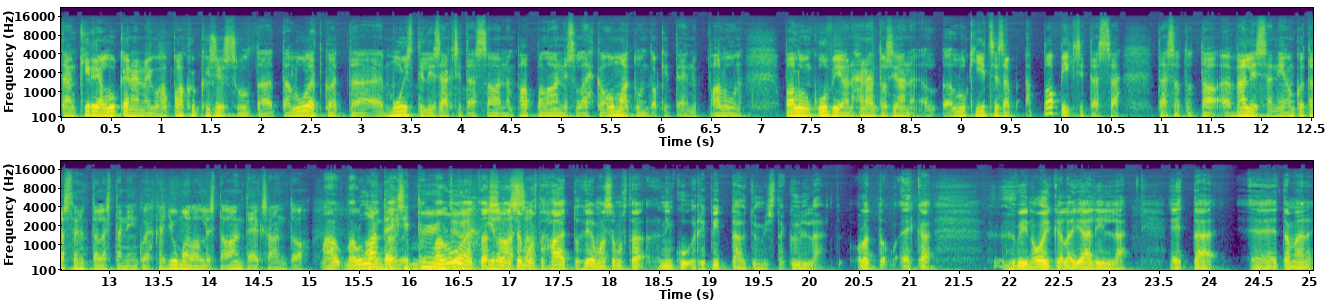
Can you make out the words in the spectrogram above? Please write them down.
Tämän kirjan lukeneena Juha pakko kysyä sulta, että luuletko, että muisti lisäksi tässä on Pappa Lannisella ehkä omatuntokin tehnyt paluun, paluun kuvion. Hänhän tosiaan luki itsensä papiksi tässä, tässä tota välissä, niin onko tässä nyt tällaista niin kuin ehkä jumalallista anteeksiantoa, mä, mä luulen, anteeksi pyyntöä Mä luulen, että tässä on semmoista haettu hieman semmoista niin kuin ripittäytymistä kyllä. Olet ehkä hyvin oikealla jäljillä, että tämän,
